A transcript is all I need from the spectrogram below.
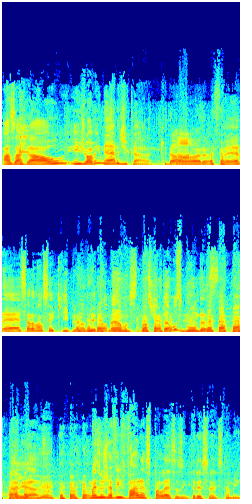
Azagal e Jovem Nerd, cara. Que da hora. Foi- era- essa era a nossa equipe, nós detonamos. nós chutamos bundas, aliás. Mas eu já vi várias palestras interessantes também.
